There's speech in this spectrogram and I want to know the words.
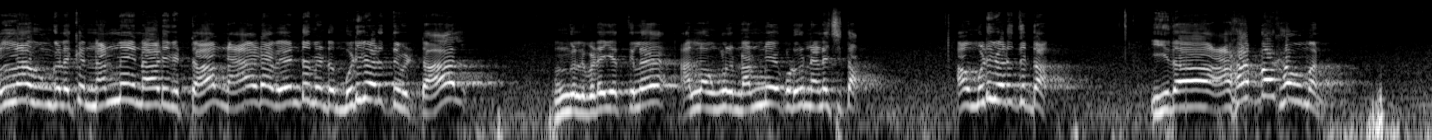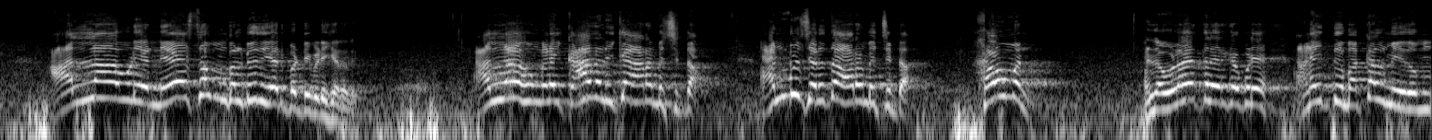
அல்லாஹ் உங்களுக்கு நன்மை நாடிவிட்டால் நாட வேண்டும் என்று முடிவெடுத்து விட்டால் உங்கள் விடயத்தில் அல்லாஹ் உங்களுக்கு நன்மையை கொடுக்க நினச்சிட்டான். அவன் முடிவெடுத்துட்டான். இதா அகப்ப கவுமன் அல்லாஹ்வுடைய நேசம் உங்கள் மீது ஏற்பட்டு விடுகிறது. அல்லாஹ் உங்களை காதலிக்க ஆரம்பிச்சிட்டான். அன்பு செலுத்த ஆரம்பிச்சிட்டான். ஹவுமன் இந்த உலகத்தில் இருக்கக்கூடிய அனைத்து மக்கள் மீதும்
